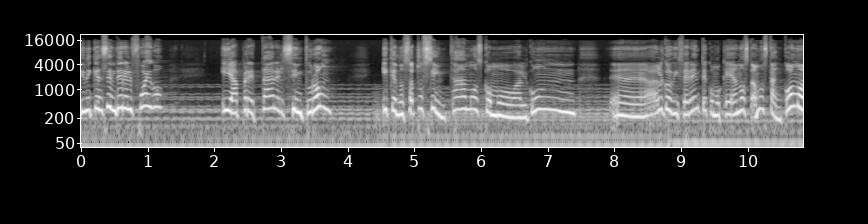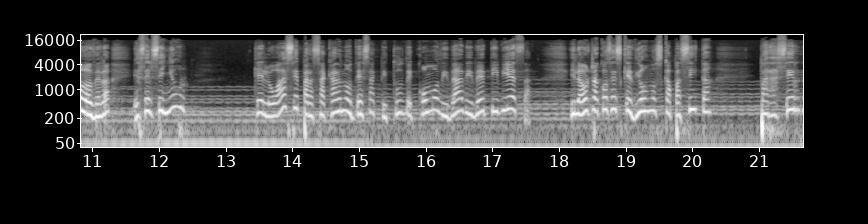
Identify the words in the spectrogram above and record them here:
tiene que encender el fuego y apretar el cinturón y que nosotros sintamos como algún eh, algo diferente, como que ya no estamos tan cómodos, ¿verdad? Es el Señor que lo hace para sacarnos de esa actitud de comodidad y de tibieza. Y la otra cosa es que Dios nos capacita para hacer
